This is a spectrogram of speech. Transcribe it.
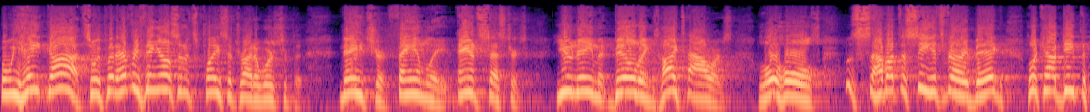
But we hate God, so we put everything else in its place to try to worship it. Nature, family, ancestors, you name it, buildings, high towers, low holes. How about the sea? It's very big. Look how deep. The,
